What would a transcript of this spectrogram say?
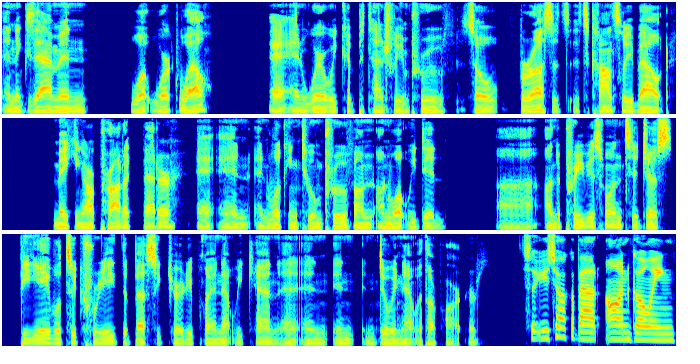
and examine what worked well and, and where we could potentially improve. So for us, it's it's constantly about making our product better and and, and looking to improve on on what we did uh, on the previous one to just be able to create the best security plan that we can and, in doing that with our partners. So you talk about ongoing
